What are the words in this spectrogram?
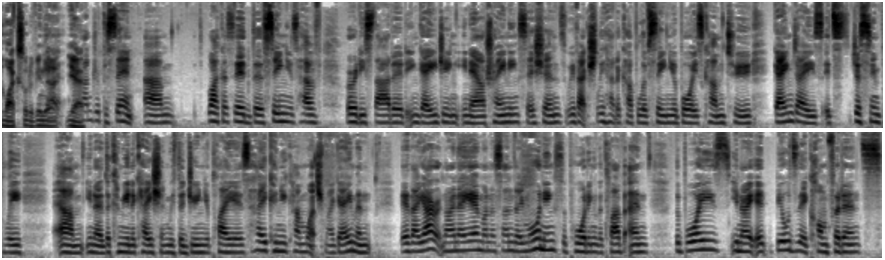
like sort of in that. Yeah, hundred percent. Um, like I said, the seniors have already started engaging in our training sessions. We've actually had a couple of senior boys come to game days. It's just simply, um, you know, the communication with the junior players. Hey, can you come watch my game? And there they are at 9 a.m. on a Sunday morning supporting the club. And the boys, you know, it builds their confidence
